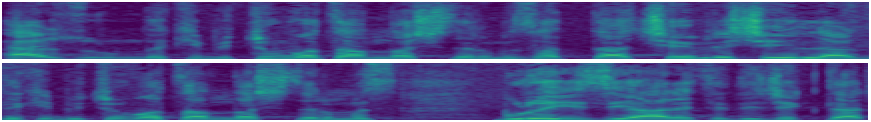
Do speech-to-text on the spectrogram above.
Erzurum'daki bütün vatandaşlarımız hatta çevre şehirlerdeki bütün vatandaşlarımız burayı ziyaret edecekler.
